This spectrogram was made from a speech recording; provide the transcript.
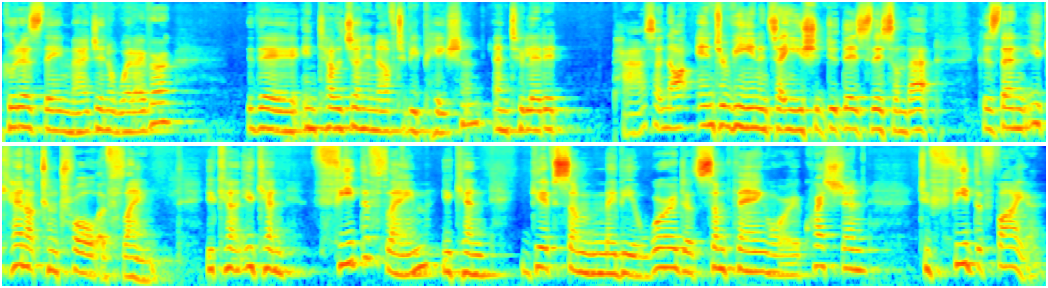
good as they imagine or whatever they're intelligent enough to be patient and to let it pass and not intervene and saying you should do this, this, and that, because then you cannot control a flame. You can you can feed the flame. You can give some maybe a word or something or a question to feed the fire,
